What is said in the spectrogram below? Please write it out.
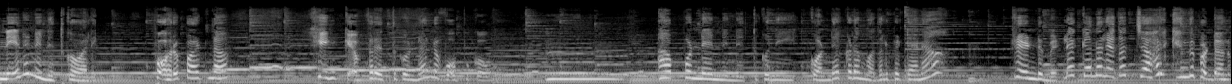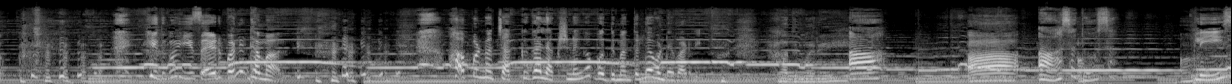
నేను నిన్ను ఎత్తుకోవాలి పొరపాటున ఇంకెవ్వరు ఎత్తుకున్నా నువ్వు ఒప్పుకోవు. అప్పుడు నేను నిన్ను ఎత్తుకుని కొండెక్కడం మొదలు పెట్టానా రెండు మెట్లు ఎక్కానో లేదో జారి కింద పడ్డాను. ఇదిగో ఈ సైడ్ పని ఢమాల్. అప్పుడు నువ్వు చక్కగా లక్షణంగా బుద్ధిమంతుల్లో ఉండేవాడివి. అది మరి? ఆ ఆ ఆశ దోశ. ప్లీజ్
